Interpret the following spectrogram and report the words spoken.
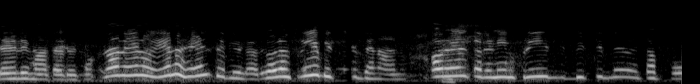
ಡೈಲಿ ಮಾತಾಡ್ಬೇಕು. ನಾನು ಏನು ಏನು ಹೇಳ್ತಿರ್ಲಿಲ್ಲ. ಅವ್ರಿಗೆ ಅವ್ರನ್ನ ಫ್ರೀ ಬಿಟ್ಟಿದ್ದೆ ನಾನು. ಅವ್ರು ಹೇಳ್ತಾರೆ ನೀನ್ ಫ್ರೀ ಬಿಟ್ಟಿದ್ದೆ ತಪ್ಪು.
